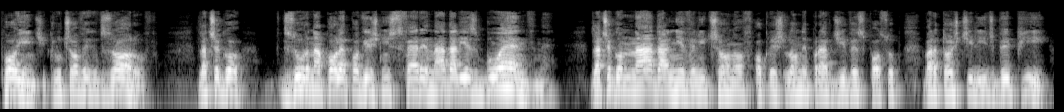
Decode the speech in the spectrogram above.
pojęć i kluczowych wzorów? Dlaczego wzór na pole powierzchni sfery nadal jest błędny? Dlaczego nadal nie wyliczono w określony prawdziwy sposób wartości liczby pi?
